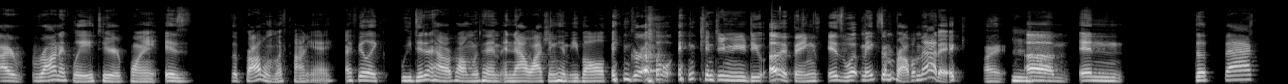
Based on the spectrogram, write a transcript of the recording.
ironically, to your point, is the problem with Kanye. I feel like we didn't have a problem with him, and now watching him evolve and grow and continue to do other things is what makes him problematic. Right. Mhm. Um, and the fact,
